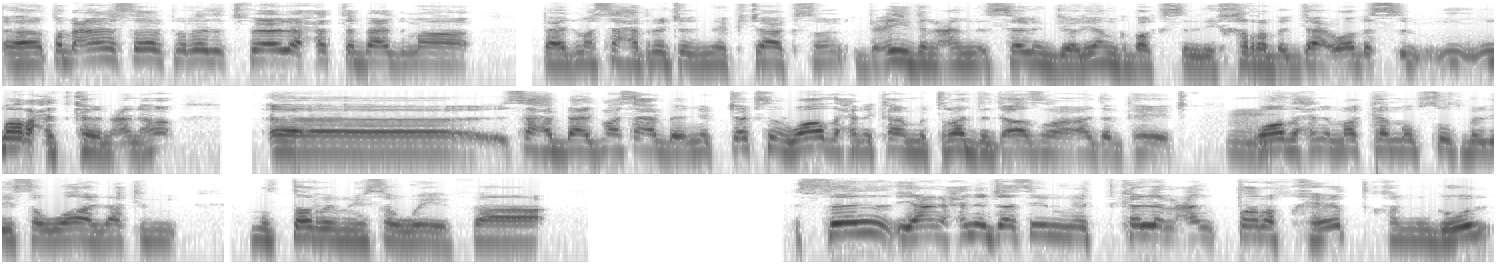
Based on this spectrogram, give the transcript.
آه، طبعا أنا استغربت من ردة فعله حتى بعد ما بعد ما سحب رجل Nick Jackson بعيدا عن سيلينجر ال Young Bucks اللي خرب الدعوة بس ما راح أتكلم عنها. أه سحب بعد ما سحب Nick Jackson واضح إنه كان متردد أصلا Adam Page واضح إنه ما كان مبسوط باللي سواه لكن مضطر إنه يسويه. ف still يعني إحنا جالسين نتكلم عن طرف خيط خلينا نقول.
